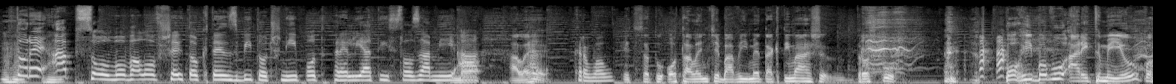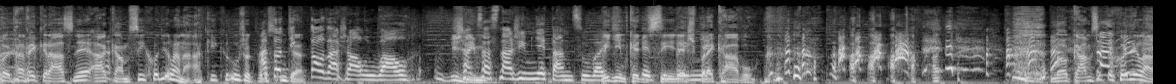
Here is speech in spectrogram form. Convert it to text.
ktoré absolvovalo všetok ten zbytočný pod preliatý slzami No, a, ale- a krvou. Keď sa tu o talente bavíme, tak ty máš trošku pohybovú arytmiu, povedané krásne. A kam si chodila? Na aký krúžok? A to ti ťa. to nažalúval. Však Vidím. sa snažím netancovať. Vidím, keď, si pri ideš pre kávu. no kam si to chodila?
